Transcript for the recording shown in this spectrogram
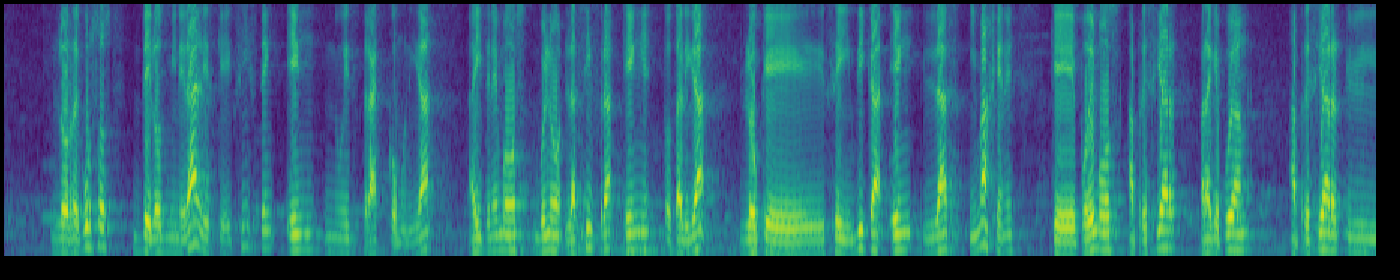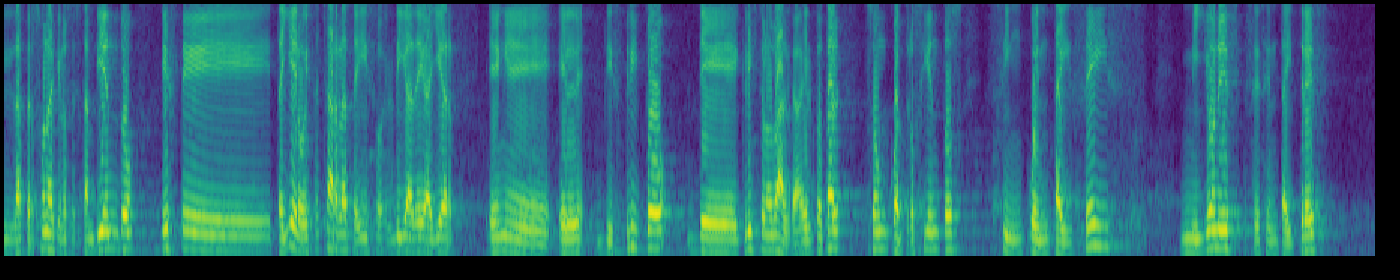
los recursos de los minerales que existen en nuestra comunidad. Ahí tenemos, bueno, la cifra en totalidad, lo que se indica en las imágenes que podemos apreciar para que puedan apreciar las personas que nos están viendo. Este taller o esta charla se hizo el día de ayer en eh, el distrito de Cristo nos valga. El total son 456 millones 63,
